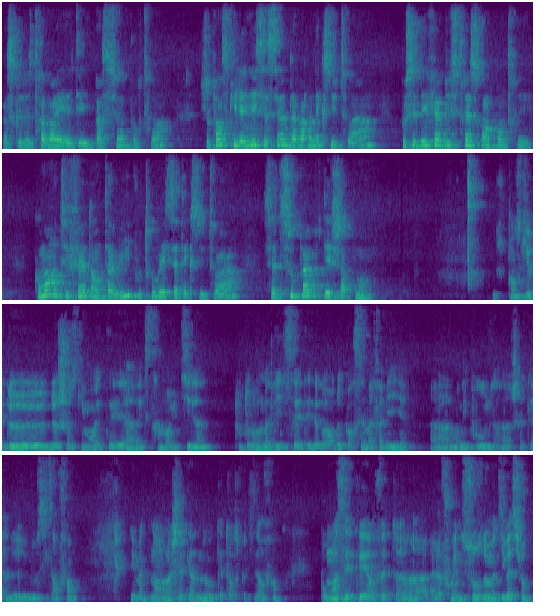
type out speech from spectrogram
parce que le travail a été une passion pour toi, je pense qu'il est nécessaire d'avoir un exutoire pour se défaire du stress rencontré. Comment as-tu fait dans ta vie pour trouver cet exutoire, cette soupape d'échappement? Je pense qu'il y a deux, deux choses qui m'ont été euh, extrêmement utiles tout au long de ma vie. Ça a été d'abord de penser à ma famille, à mon épouse, à chacun de nos six enfants, et maintenant à chacun de nos quatorze petits-enfants pour moi, été en fait à la fois une source de motivation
